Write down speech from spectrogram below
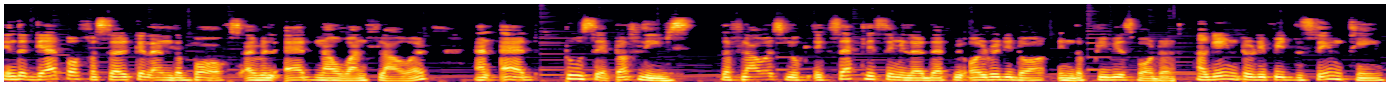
In the gap of a circle and the box, I will add now one flower and add two set of leaves. The flowers look exactly similar that we already draw in the previous border. Again to repeat the same thing,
